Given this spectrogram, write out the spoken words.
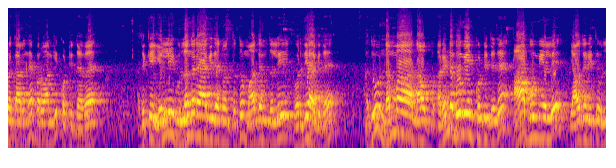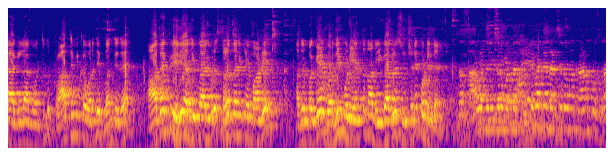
ಪ್ರಕಾರನೇ ಪರವಾನಗಿ ಕೊಟ್ಟಿದ್ದೇವೆ. ಅದಕ್ಕೆ ಎಲ್ಲಿ ಉಲ್ಲಂಘನೆ ಆಗಿದೆ ಅನ್ನುವಂಥದ್ದು ಮಾಧ್ಯಮದಲ್ಲಿ ವರದಿ ಆಗಿದೆ. ಅದು ನಮ್ಮ ನಾವು ಅರಣ್ಯ ಭೂಮಿಯನ್ನು ಕೊಟ್ಟಿದ್ದಿದೆ ಆ ಭೂಮಿಯಲ್ಲಿ ಯಾವುದೇ ರೀತಿ ಉಲ್ಲಾಗಿಲ್ಲ ಅನ್ನುವಂಥದ್ದು ಪ್ರಾಥಮಿಕ ವರದಿ ಬಂದಿದೆ. ಆದಕ್ಕೂ ಹಿರಿಯ ಅಧಿಕಾರಿಗಳು ಸ್ಥಳ ತನಿಖೆ ಮಾಡಿ ಅದ್ರ ಬಗ್ಗೆ ವರದಿ ಕೊಡಿ ಅಂತ ನಾನು ಈಗಾಗಲೇ ಸೂಚನೆ ಕೊಟ್ಟಿದ್ದೇನೆ. ಸರ್ ಸಾರ್ವಜನಿಕರು ಮತ್ತೆ ಪ್ರತಿಭಟನೆ ಕಾರಣಕ್ಕೋಸ್ಕರ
